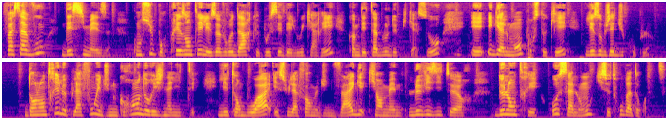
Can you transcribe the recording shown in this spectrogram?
Face à vous, des cimaises conçu pour présenter les œuvres d'art que possédait Louis Carré, comme des tableaux de Picasso, et également pour stocker les objets du couple. Dans l'entrée, le plafond est d'une grande originalité. Il est en bois et suit la forme d'une vague qui emmène le visiteur de l'entrée au salon qui se trouve à droite.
